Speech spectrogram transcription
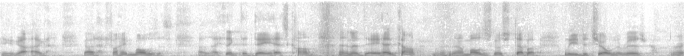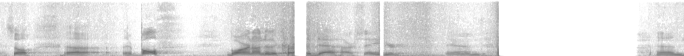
He got, I got to find Moses. I think the day has come, and the day had come. Now Moses is going to step up, lead the children of Israel. Right? So uh, they're both born under the curse of death, our Savior, and and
